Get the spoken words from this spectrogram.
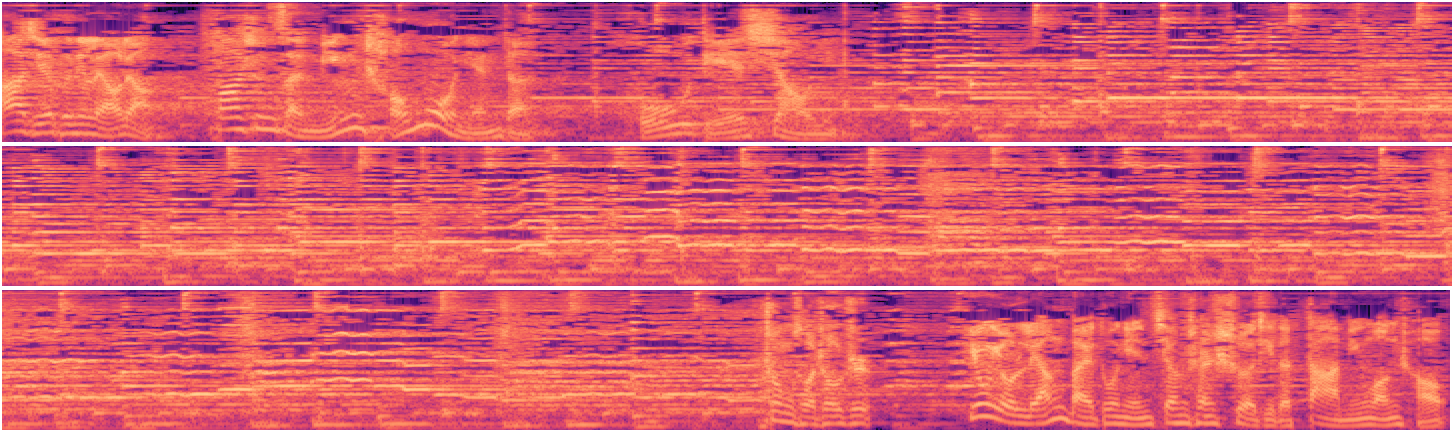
阿杰和您聊聊发生在明朝末年的蝴蝶效应。拥有两百多年江山社稷的大明王朝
